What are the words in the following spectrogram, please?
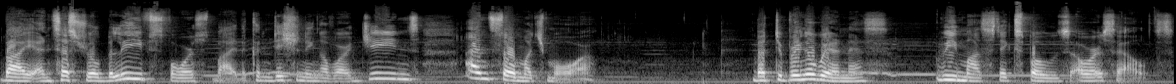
by ancestral beliefs, forced by the conditioning of our genes, and so much more. But to bring awareness, we must expose ourselves.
